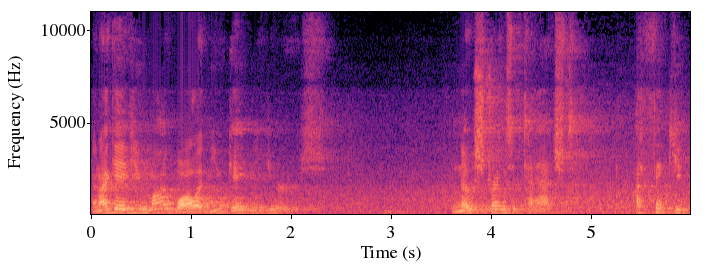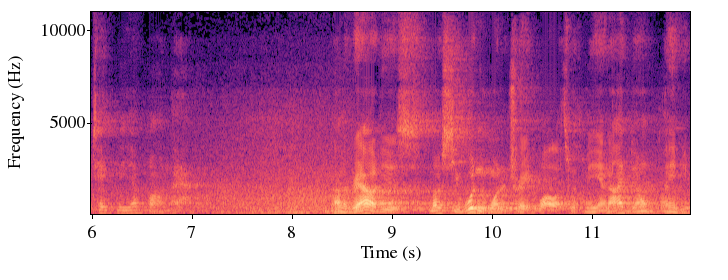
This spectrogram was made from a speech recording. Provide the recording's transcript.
and I gave you my wallet and you gave me yours. No strings attached. I think you'd take me up on that. Now, the reality is, most of you wouldn't want to trade wallets with me, and I don't blame you.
